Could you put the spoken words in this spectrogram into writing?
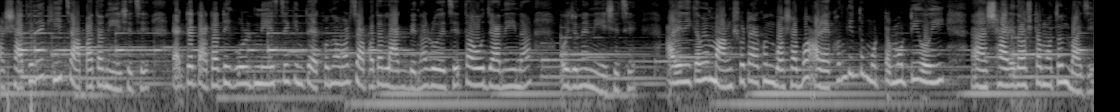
আর সাথে দেখি চা পাতা নিয়ে এসেছে। একটা টাটা টি গোল্ড নিয়ে এসেছে, কিন্তু এখনও আমার চা পাতা লাগবে না, রয়েছে, তাও জানেই না, ওই জন্য নিয়ে এসেছে। আর এদিকে আমি মাংসটা এখন বসাবো, আর এখন কিন্তু মোটামুটি ওই সাড়ে দশটা মতন বাজে।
